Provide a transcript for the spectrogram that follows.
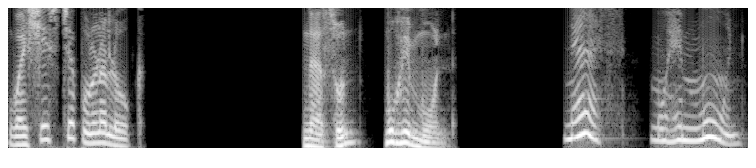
वैशिष्ट्यपूर्ण लोक ناس مهمون ناس مهمون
